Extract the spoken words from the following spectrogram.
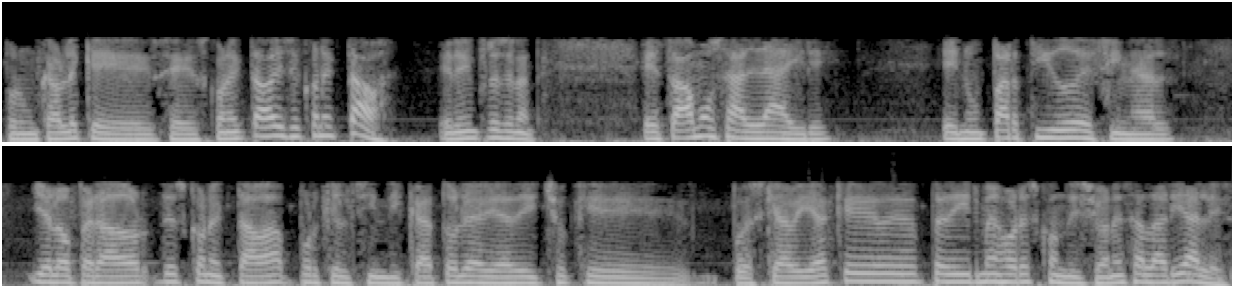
por un cable que se desconectaba y se conectaba. Era impresionante. Estábamos al aire en un partido de final y el operador desconectaba porque el sindicato le había dicho que pues que había que pedir mejores condiciones salariales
